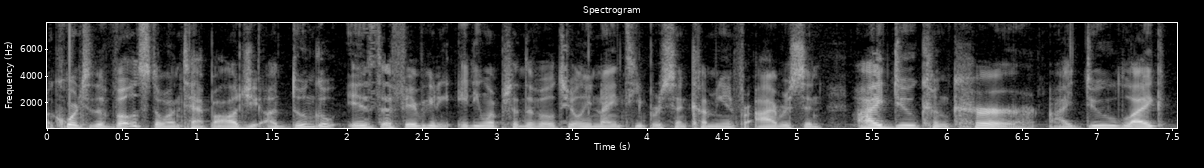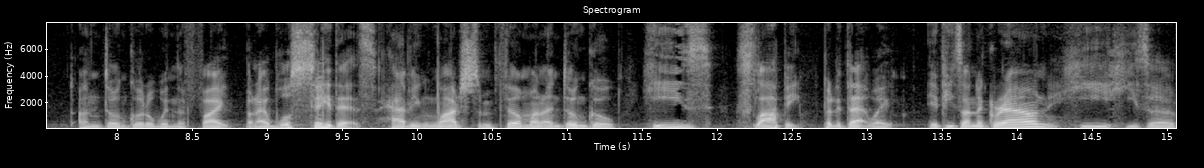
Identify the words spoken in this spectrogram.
According to the votes, though, on Tapology, Adungo is the favorite, getting 81% of the votes, only 19% coming in for Iverson. I do concur. I do like Andungo to win the fight, but I will say this having watched some film on Andungo, he's sloppy. Put it that way. If he's on the ground, he he's a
